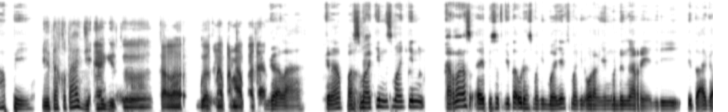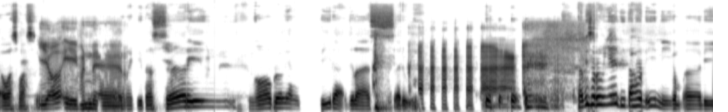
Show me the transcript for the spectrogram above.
Apa? Ya takut aja gitu. Kalau gue kenapa-napa kan. Enggak lah. Kenapa? Semakin semakin karena episode kita udah semakin banyak, semakin orang yang mendengar ya. Jadi kita agak was-was. nih. Yo, bener. Karena kita sering ngobrol yang tidak jelas. Aduh. Tapi serunya di tahun ini eh, di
